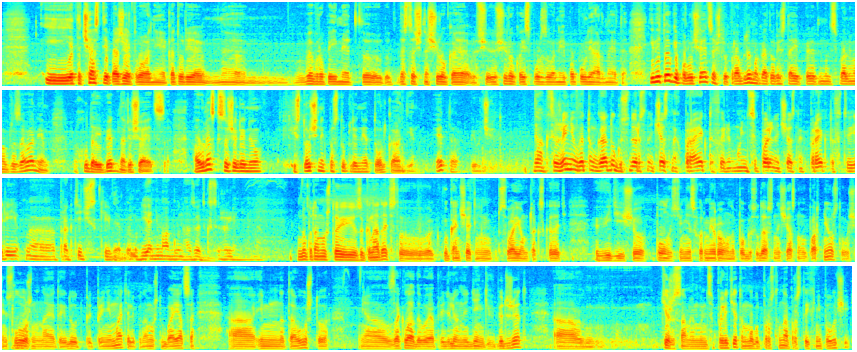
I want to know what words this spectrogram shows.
И это частые пожертвования, которые э, в Европе имеют э, достаточно широкое, ши- широкое использование и популярно это. И в итоге получается, что проблема, которая стоит перед муниципальным образованием, худо и бедно решается. А у нас, к сожалению, источник поступления только один. Это бюджет. Да, к сожалению, в этом году государственно-частных проектов или муниципально-частных проектов в Твери э, практически Не было. я не могу назвать, к сожалению. Ну, потому что и законодательство в, в окончательном своем, так сказать, виде еще полностью не сформировано по государственно-частному партнерству. Очень сложно на это идут предприниматели, потому что боятся а, именно того, что а, закладывая определенные деньги в бюджет, а, те же самые муниципалитеты могут просто-напросто их не получить.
